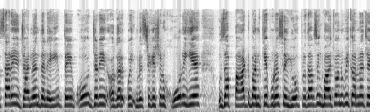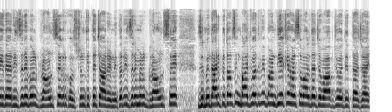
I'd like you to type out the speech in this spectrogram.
ਸਾਰੇ ਜਾਣਨ ਦੇ ਲਈ ਤੇ ਉਹ ਜਿਹੜੇ ਅਗਰ ਕੋਈ ਇਨਵੈਸਟੀਗੇਸ਼ਨ ਹੋ ਰਹੀ ਹੈ ਉਸ ਦਾ ਪਾਰਟ ਬਣ ਕੇ ਪੂਰਾ ਸਹਿਯੋਗ ਪ੍ਰਤਾਪ ਸਿੰਘ ਬਾਜਵਾ ਨੂੰ ਵੀ ਕਰਨਾ ਚਾਹੀਦਾ ਹੈ। ਰੀਜ਼ਨੇਬਲ ਗਰਾਊਂਡ ਸੇ ਅਗਰ ਕੁਐਸਚਨ ਕੀਤੇ ਜਾ ਰਹੇ ਨੇ, ਤਾਂ ਰੀਜ਼ਨੇਬਲ ਗਰਾਊਂਡ ਸੇ ਜ਼ਿੰਮੇਵਾਰੀ ਪ੍ਰਤਾਪ ਸਿੰਘ ਬਾਜਵਾ ਦੀ ਵੀ ਬਣਦੀ ਹੈ ਕਿ ਹਰ ਸਵਾਲ ਦਾ ਜਵਾਬ ਜੋ ਹੈ ਦਿੱਤਾ ਜਾਏ,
